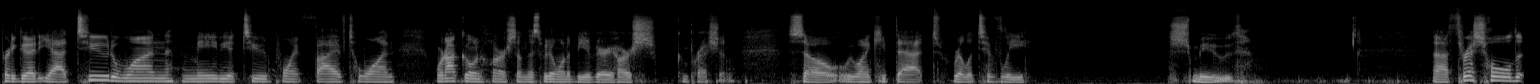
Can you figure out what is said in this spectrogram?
pretty good. Yeah, 2 to 1, maybe a 2.5 to 1. We're not going harsh on this. We don't want to be a very harsh compression. So we want to keep that relatively smooth. Uh, threshold,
